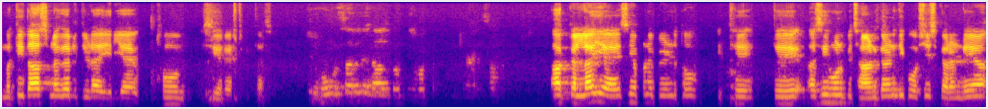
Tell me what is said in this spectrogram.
ਮਤੀਦਾਸ ਨਗਰ ਜਿਹੜਾ ਏਰੀਆ ਹੈ ਉੱਥੋਂ ਅਸੀਂ ਅਰੈਸਟ ਕੀਤਾ ਸੀ। ਹੋਰ ਸਰ ਦੇ ਨਾਲ ਬੰਦੇ ਆ ਇਕੱਲਾ ਹੀ ਆਇਆ ਸੀ ਆਪਣੇ ਪਿੰਡ ਤੋਂ। ਇੱਥੇ ਤੇ ਅਸੀਂ ਹੁਣ ਪਛਾਣ ਕਰਨ ਦੀ ਕੋਸ਼ਿਸ਼ ਕਰਨ ਰਹੇ ਆ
